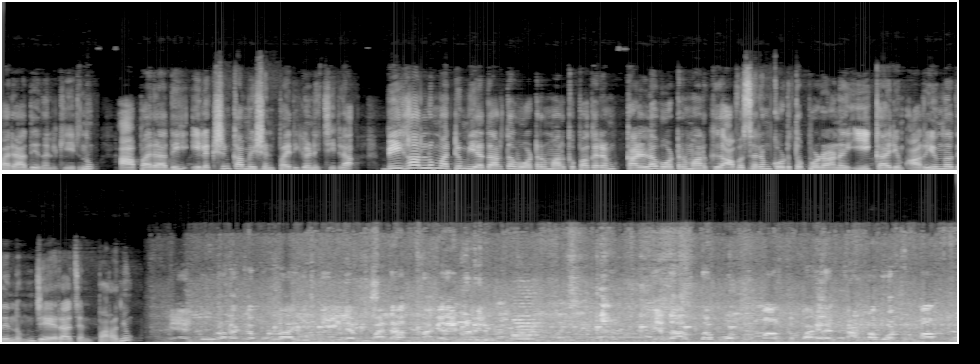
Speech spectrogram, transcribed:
പരാതി നൽകിയിരുന്നു. ആ പരാതി ഇലക്ഷൻ കമ്മീഷൻ പരിഗണിച്ചില്ല. ബീഹാറിലും മറ്റും യഥാർത്ഥ വോട്ടർമാർക്ക് പകരം കള്ള വോട്ടർമാർക്ക് അവസരം കൊടുത്തപ്പോഴാണ് ഈ കാര്യം അറിയുന്നതെന്നും ജയരാജൻ പറഞ്ഞു. അടക്കമുള്ള ഇന്ത്യയിലെ പല നഗരങ്ങളിലും യഥാർത്ഥ വോട്ടർമാർക്ക് പകരം കള്ള വോട്ടർമാർക്ക്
